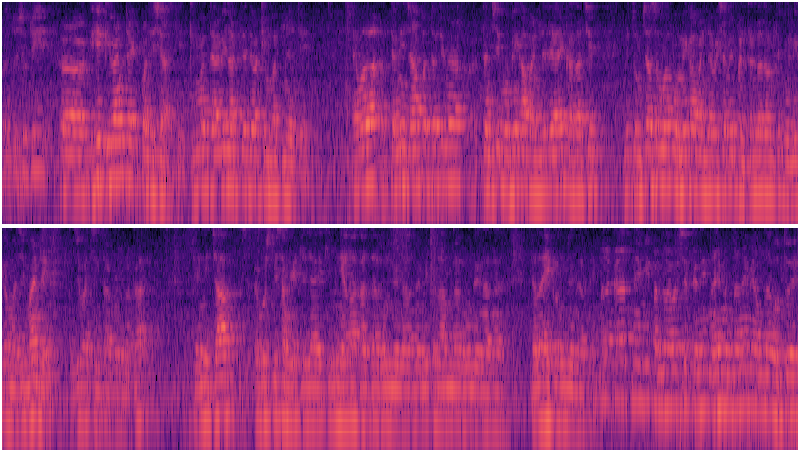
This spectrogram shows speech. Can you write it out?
परंतु शेवटी हे ही गिव्ह अँड टॅक पॉलिसी असते. किंमत द्यावी लागते तेव्हा किंमत मिळते. त्यामुळं त्यांनी ज्या पद्धतीनं त्यांची भूमिका मांडलेली आहे कदाचित मी तुमच्यासमोर भूमिका मांडण्यापेक्षा मी फलटणला जाऊन ती भूमिका माझी मांडेन. अजिबात चिंता करू नका. त्यांनी ज्या गोष्टी सांगितलेल्या आहे की मी ह्याला खासदार होऊन देणार नाही मी त्याला आमदार होऊन देणार नाही त्याला हे करून देणार नाही मला कळत नाही. मी पंधरा वर्ष त्यांनी नाही म्हणताना मी आमदार होतोय.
